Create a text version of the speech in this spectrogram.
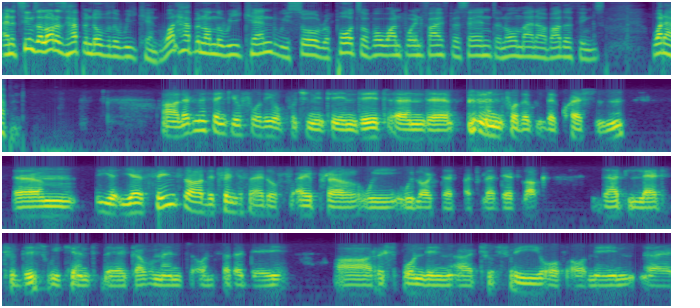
And it seems a lot has happened over the weekend. What happened on the weekend? We saw reports of 1.5% and all manner of other things. What happened? Uh, let me thank you for the opportunity indeed and uh, for the, the question. Um, yes, since uh, the 23rd of April, we, we launched that particular deadlock that led to this weekend, the government on Saturday uh, responding uh, to three of our main uh,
